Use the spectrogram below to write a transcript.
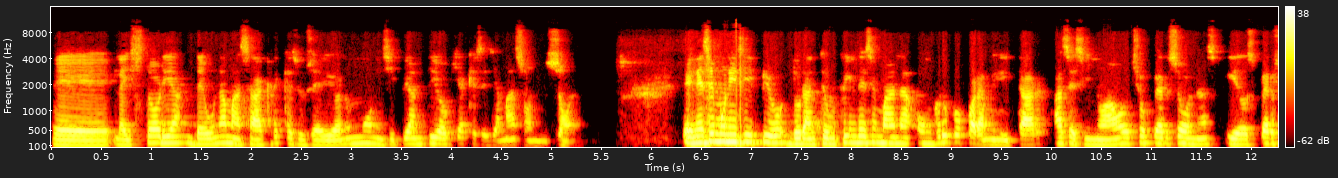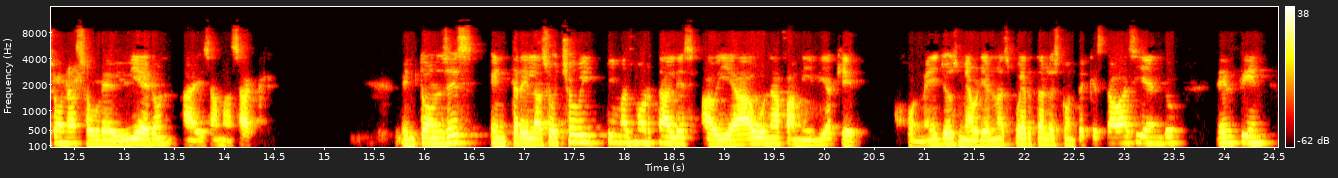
eh, la historia de una masacre que sucedió en un municipio de Antioquia que se llama Sonsón. En ese municipio, durante un fin de semana, un grupo paramilitar asesinó a ocho personas y dos personas sobrevivieron a esa masacre. Entonces, entre las ocho víctimas mortales había una familia que con ellos me abrieron las puertas, les conté qué estaba haciendo, en fin,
